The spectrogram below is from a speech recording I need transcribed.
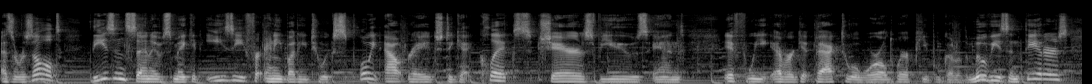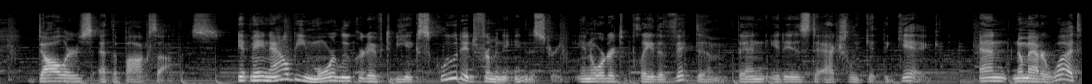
As a result, these incentives make it easy for anybody to exploit outrage to get clicks, shares, views, and if we ever get back to a world where people go to the movies and theaters, dollars at the box office. It may now be more lucrative to be excluded from an industry in order to play the victim than it is to actually get the gig. And no matter what,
